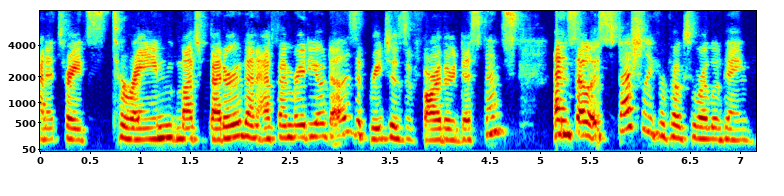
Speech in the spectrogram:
penetrates terrain much better than FM radio does. It reaches a farther distance, and so especially for folks who are living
